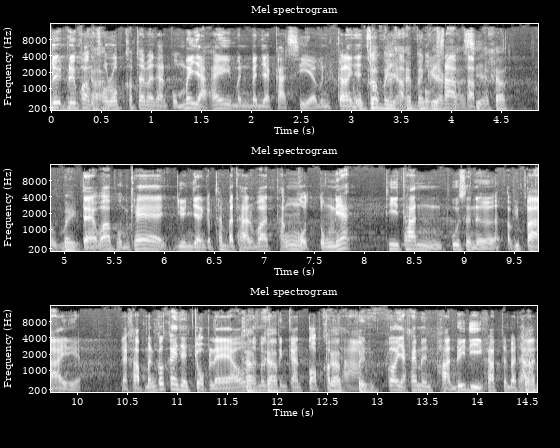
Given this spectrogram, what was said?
ด้วยด้วยความเคารพครับท่านประธานผมไม่อยากให้มันบรรยากาศเสียมันกำลังผจะมจก็บไม่อยากนะครัให้บรผรมยาทราบกาศครับเสียครับผมไม่แต่ว่าผมแค่ยืนยันกับท่านประธานว่าทั้งหมดตรงเนี้ยที่ท่านผู้เสนออภิปรายเนี่ยนะครับ มันก็ใกล้จะจบแล้วครับแล้วมันครัก็บเป็นการตอบคำครับถามเป็นก็อยากให้มันผ่านด้วยดีครับท่านประคธารันบ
